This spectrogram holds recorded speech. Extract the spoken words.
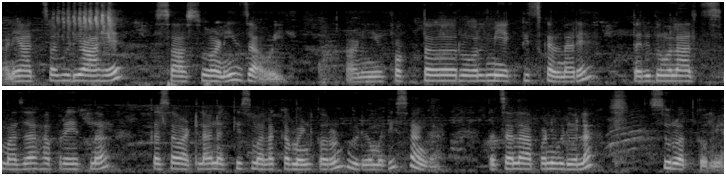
आणि आजचा व्हिडिओ आहे सासू आणि जावई. आणि फक्त रोल मी एकटीच करणार आहे. तरी तुम्हाला आज माझा हा प्रयत्न कसा वाटला नक्कीच मला कमेंट करून व्हिडिओमध्ये सांगा. तर चला आपण व्हिडिओला सुरुवात करूया.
